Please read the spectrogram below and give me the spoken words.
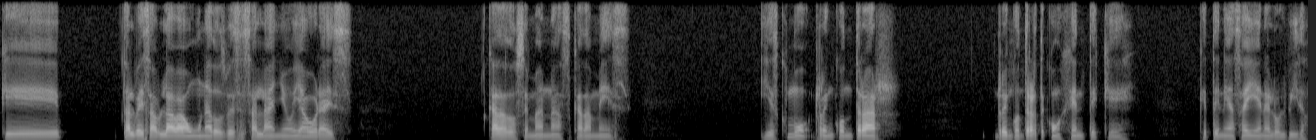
que tal vez hablaba una dos veces al año y ahora es cada dos semanas, cada mes. Y es como reencontrar, reencontrarte con gente que, que tenías ahí en el olvido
